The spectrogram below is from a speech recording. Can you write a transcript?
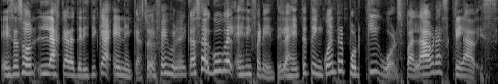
esas son las características en el caso de Facebook. En el caso de Google es diferente. La gente te encuentra por keywords, palabras claves.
